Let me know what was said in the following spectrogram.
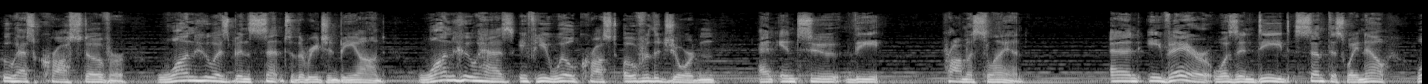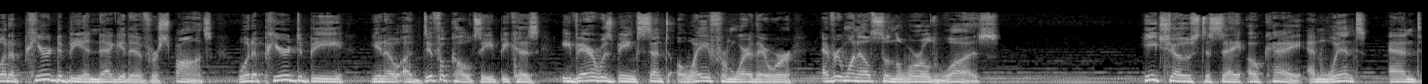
who has crossed over, one who has been sent to the region beyond, one who has, if you will, crossed over the Jordan and into the promised land. And Iver was indeed sent this way. Now, what appeared to be a negative response, what appeared to be you know, a difficulty because Iver was being sent away from where there were everyone else in the world was. He chose to say, okay, and went and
